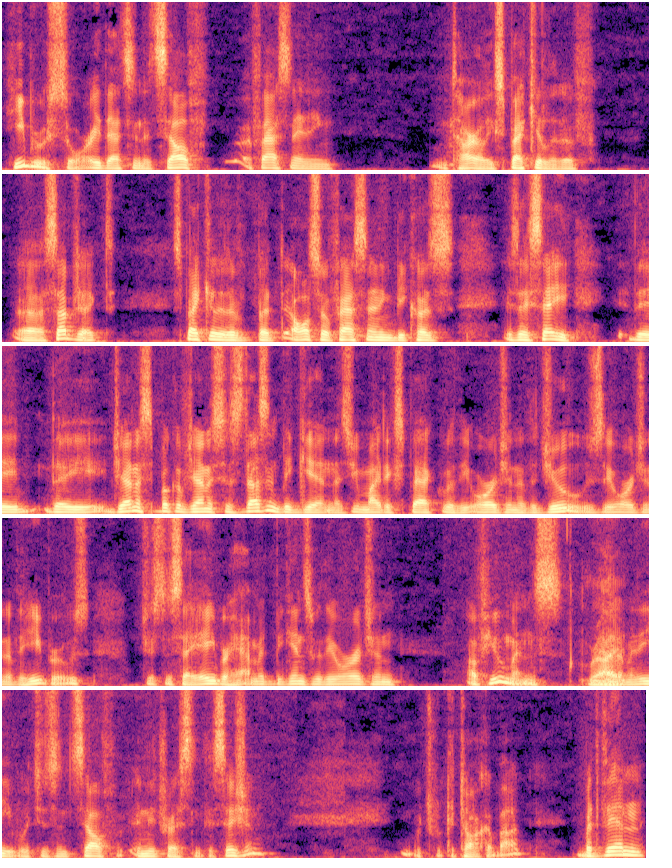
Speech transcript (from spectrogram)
Hebrew story. That's in itself a fascinating, entirely speculative uh, subject. speculative, but also fascinating because, as I say, the the Genesis book of Genesis doesn't begin as you might expect with the origin of the Jews, the origin of the Hebrews, which is to say Abraham. It begins with the origin of humans, Right. Adam and Eve, which is itself an interesting decision, which we could talk about. But then,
